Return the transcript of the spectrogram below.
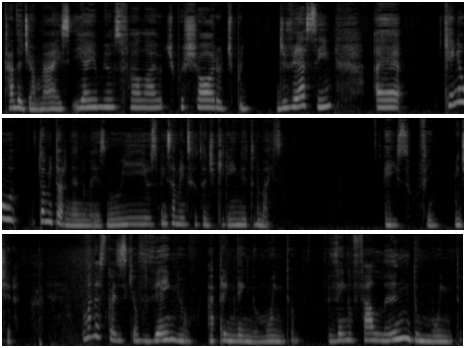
cada dia mais. E aí eu me ouço falar, eu tipo choro, tipo, de ver assim é, quem eu tô me tornando mesmo e os pensamentos que eu tô adquirindo e tudo mais. É isso, fim. Mentira. Uma das coisas que eu venho aprendendo muito, venho falando muito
